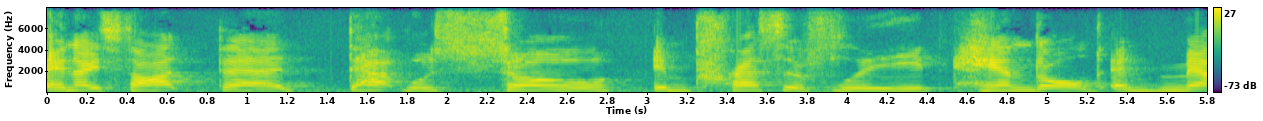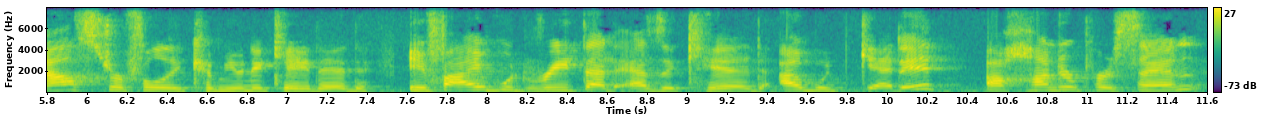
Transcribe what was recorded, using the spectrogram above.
And I thought that that was so impressively handled and masterfully communicated. If I would read that as a kid, I would get it 100%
